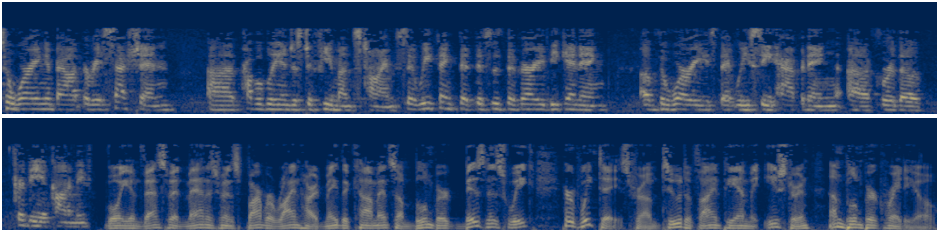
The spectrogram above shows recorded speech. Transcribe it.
to worrying about a recession uh, probably in just a few months' time. So we think that this is the very beginning of the worries that we see happening uh, for the for the economy. Voya Investment Management's Barbara Reinhard made the comments on Bloomberg Business Week, heard weekdays from 2 to 5 p.m. Eastern on Bloomberg Radio.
